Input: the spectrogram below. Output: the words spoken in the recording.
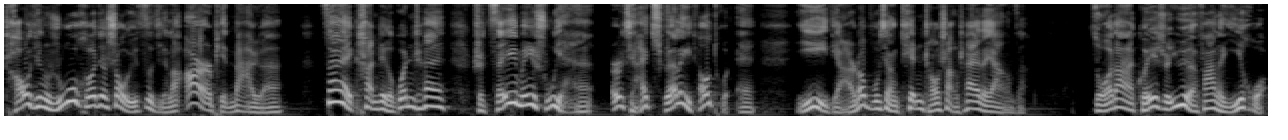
朝廷如何就授予自己了二品大员？再看这个官差是贼眉鼠眼，而且还瘸了一条腿，一点都不像天朝上差的样子。左大奎是越发的疑惑，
